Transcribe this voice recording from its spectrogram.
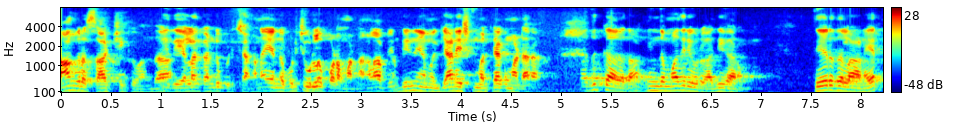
காங்கிரஸ் ஆட்சிக்கு வந்தால் இதையெல்லாம் கண்டுபிடிச்சாங்கன்னா என்னை பிடிச்சி உள்ளே போட மாட்டாங்களா அப்படி அப்படின்னு நம்ம ஜானேஷ்குமார் கேட்க மாட்டாரா? அதுக்காக தான் இந்த மாதிரி ஒரு அதிகாரம். தேர்தல் ஆணையர்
